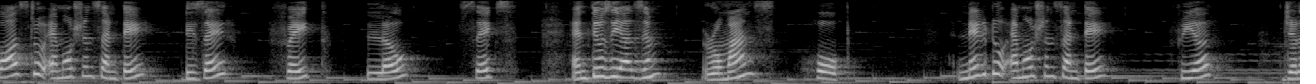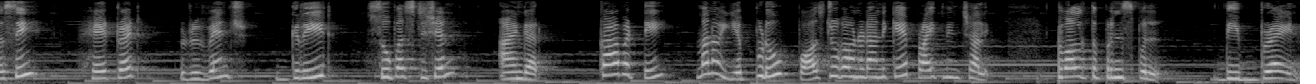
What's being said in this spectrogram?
పాజిటివ్ ఎమోషన్స్ అంటే desire faith love sex enthusiasm romance hope. Negative emotions అంటే fear jealousy hatred revenge greed superstition anger. కాబట్టి మనం ఎప్పుడూ పాజిటివ్గా ఉండడానికే ప్రయత్నించాలి. Twelfth principle the brain.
